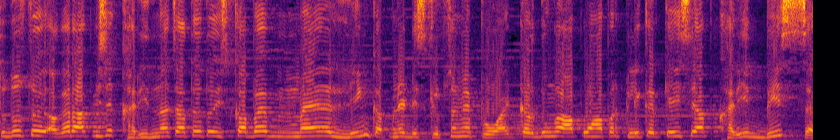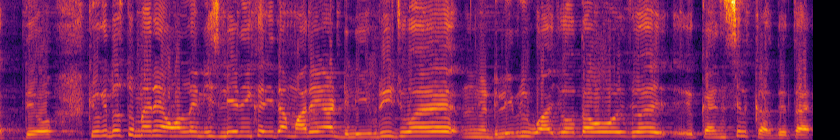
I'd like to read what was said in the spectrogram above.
तो दोस्तों, अगर आप इसे खरीदना चाहते हो तो इसका सब है, मैं लिंक अपने डिस्क्रिप्शन में प्रोवाइड कर दूँगा, आप वहाँ पर क्लिक करके इसे आप खरीद भी सकते हो। क्योंकि दोस्तों, मैंने ऑनलाइन इसलिए नहीं खरीदा, हमारे यहाँ डिलीवरी जो है डिलीवरी बॉय जो होता है, वो जो है कैंसिल कर देता है।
